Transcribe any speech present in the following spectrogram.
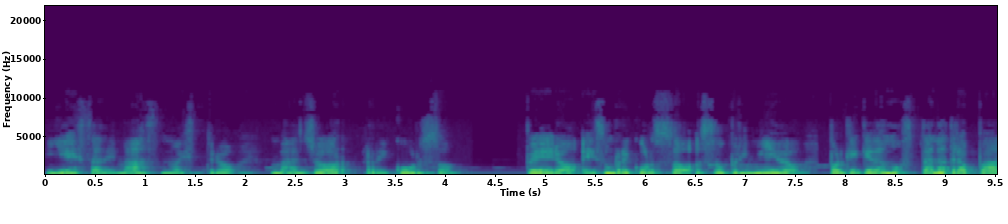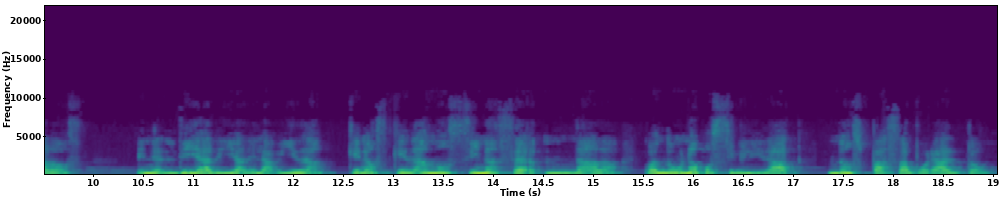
y es además nuestro mayor recurso. Pero es un recurso suprimido porque quedamos tan atrapados en el día a día de la vida que nos quedamos sin hacer nada cuando una posibilidad nos pasa por alto.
